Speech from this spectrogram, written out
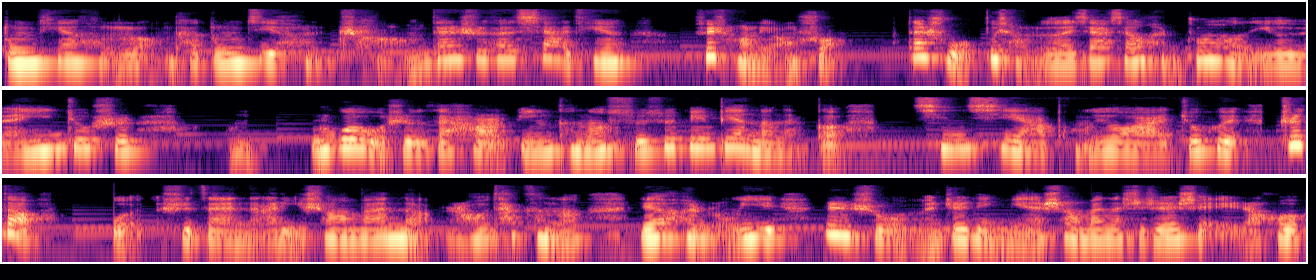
冬天很冷，它冬季很长，但是它夏天非常凉爽。但是我不想留在家乡，很重要的一个原因就是，嗯，如果我是在哈尔滨，可能随随便便的哪个亲戚啊、朋友啊就会知道。我是在哪里上班的，然后他可能也很容易认识我们这里面上班的谁谁谁，然后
